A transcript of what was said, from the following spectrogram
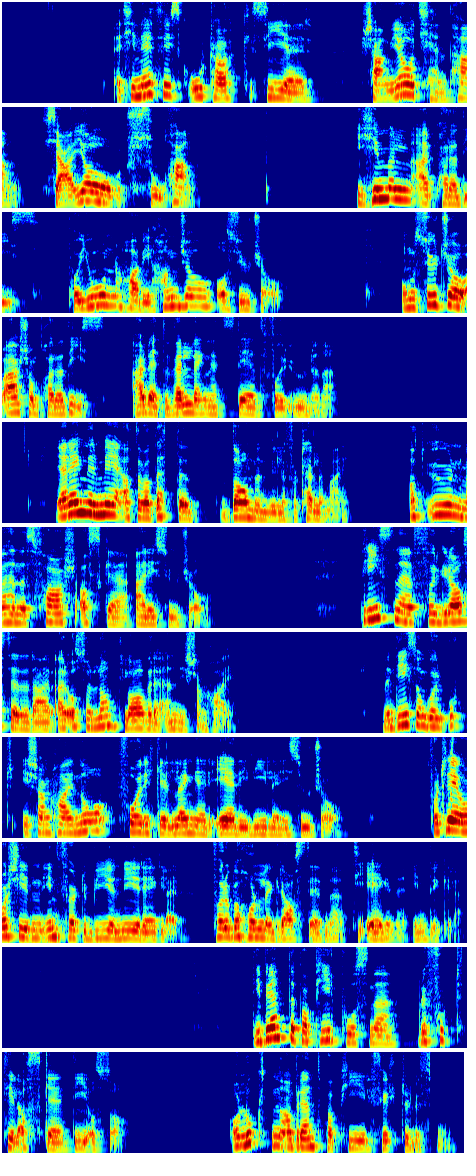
Et kinesisk ordtak sier. I himmelen er paradis, på jorden har vi Hangzhou og Suzhou. Om Suzhou er som paradis, er det et velegnet sted for urnene. Jeg regner med at det var dette damen ville fortelle meg, at urnen med hennes fars aske er i Suzhou. Prisene for gravstedet der er også langt lavere enn i Shanghai. Men de som går bort i Shanghai nå, får ikke lenger evig hvile i Suzhou. For tre år siden innførte byen nye regler for å beholde gravstedene til egne innbyggere. De brente papirposene ble fort til aske, de også og lukten av brent papir fylte luften.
